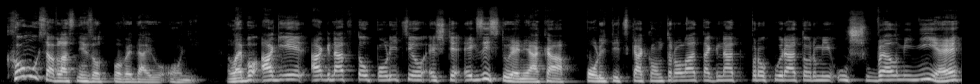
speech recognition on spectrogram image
Komu sa vlastne zodpovedajú oni? Lebo ak, je, ak nad tou policiou ešte existuje nejaká politická kontrola, tak nad prokurátormi už veľmi nie,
